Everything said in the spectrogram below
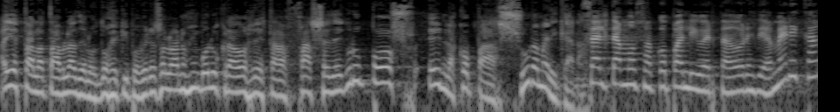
Ahí está la tabla de los dos equipos venezolanos involucrados en esta fase de grupos en la Copa Suramericana. Saltamos a Copas Libertadores de América.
